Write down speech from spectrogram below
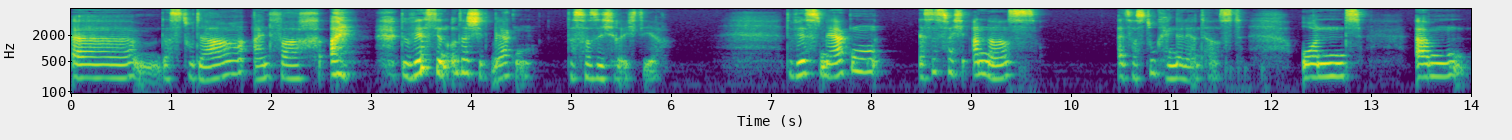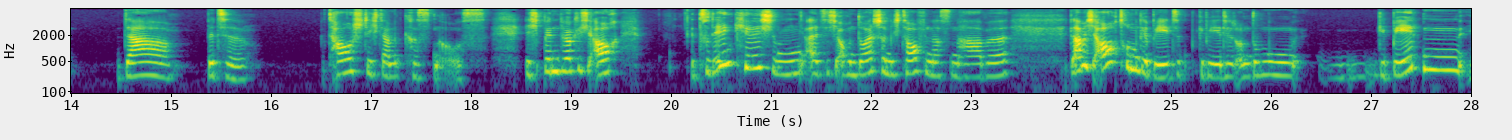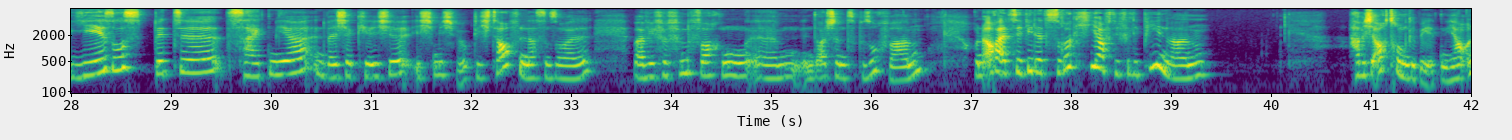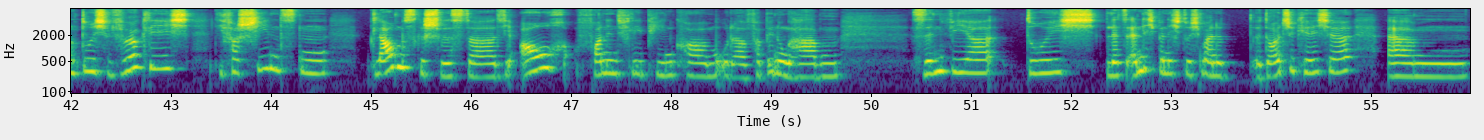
äh, dass du da einfach, du wirst den Unterschied merken, das versichere ich dir. Du wirst merken, es ist vielleicht anders, als was du kennengelernt hast. Und ähm, da bitte tausch dich da mit Christen aus. Ich bin wirklich auch zu den Kirchen, als ich auch in Deutschland mich taufen lassen habe, da habe ich auch drum gebetet, gebetet und drum gebeten, Jesus, bitte zeig mir, in welcher Kirche ich mich wirklich taufen lassen soll, weil wir für fünf Wochen ähm, in Deutschland zu Besuch waren. Und auch als wir wieder zurück hier auf die Philippinen waren, habe ich auch drum gebeten, ja. Und durch wirklich die verschiedensten Glaubensgeschwister, die auch von den Philippinen kommen oder Verbindung haben, sind wir durch, letztendlich bin ich durch meine deutsche Kirche, ähm,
